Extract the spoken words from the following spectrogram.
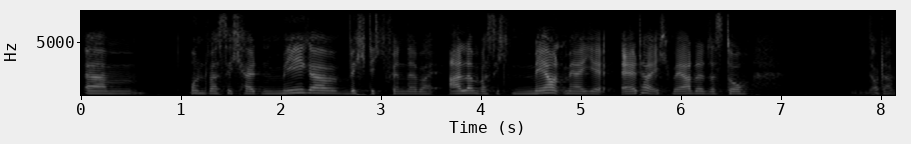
Ähm, und was ich halt mega wichtig finde bei allem, was ich mehr und mehr, je älter ich werde, desto oder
